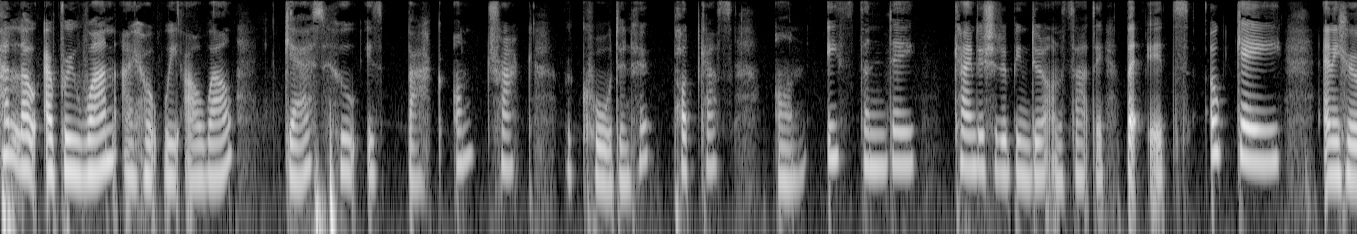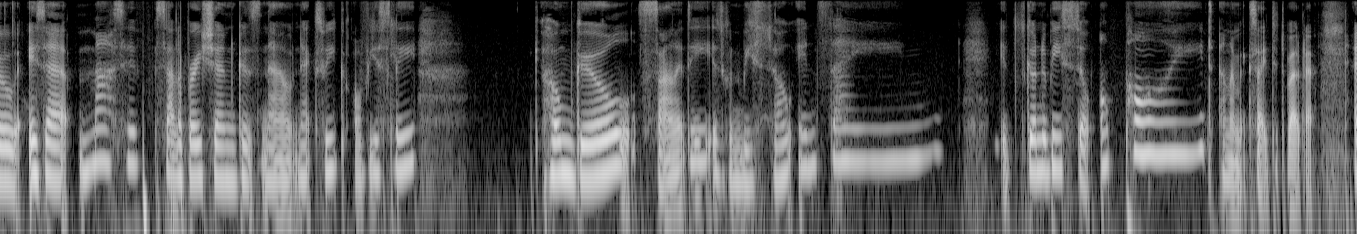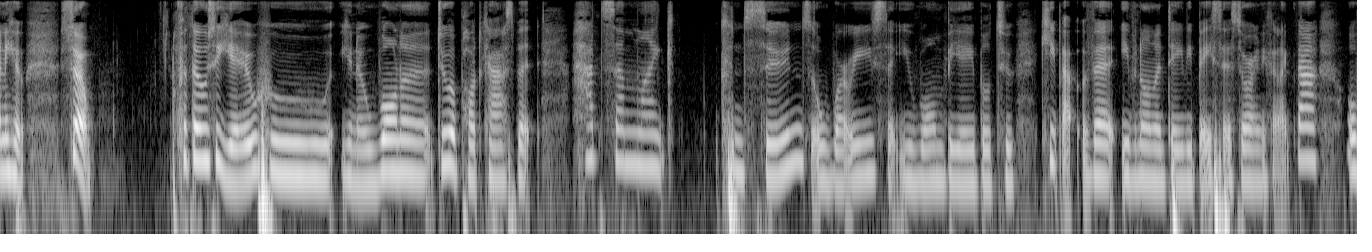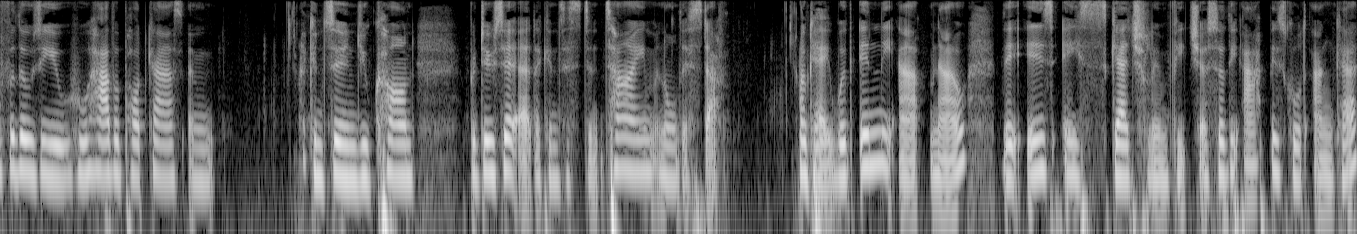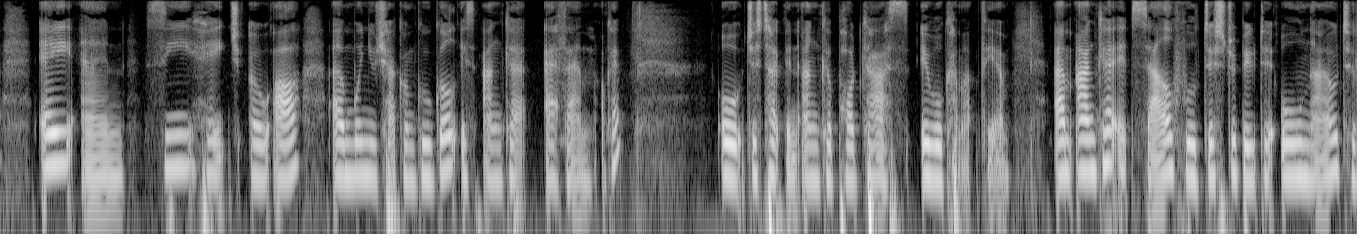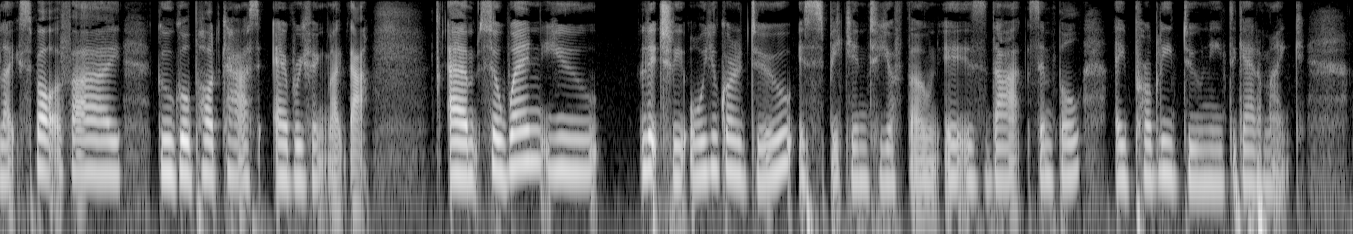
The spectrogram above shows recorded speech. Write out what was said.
Hello, everyone. I hope we are well. Guess who is back on track recording her podcast on a Sunday? Kind of should have been doing it on a Saturday, but it's okay. Anywho, it's a massive celebration because now next week, obviously, Homegirl Sanity is going to be so insane. It's going to be so on point, and I'm excited about it. Anywho, so for those of you who, you know, want to do a podcast but had some like concerns or worries that you won't be able to keep up with it even on a daily basis or anything like that, or for those of you who have a podcast and are concerned you can't produce it at a consistent time and all this stuff. Okay, within the app now, there is a scheduling feature. So the app is called Anchor, A N C H O R. And when you check on Google, it's Anchor FM. Okay, or just type in Anchor Podcasts, it will come up for you. Um, Anchor itself will distribute it all now to like Spotify, Google Podcasts, everything like that. Um, so when you literally all you got to do is speak into your phone. It is that simple. I probably do need to get a mic.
